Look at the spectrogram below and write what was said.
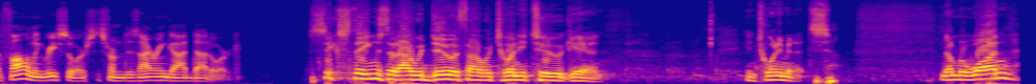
The following resource is from desiringgod.org. Six things that I would do if I were 22 again in 20 minutes. Number one,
